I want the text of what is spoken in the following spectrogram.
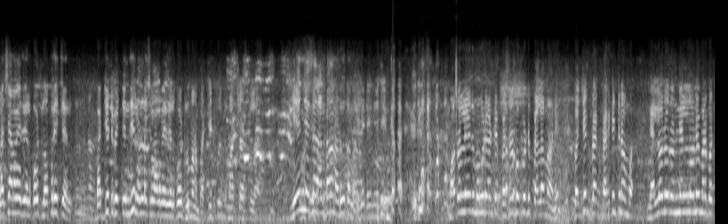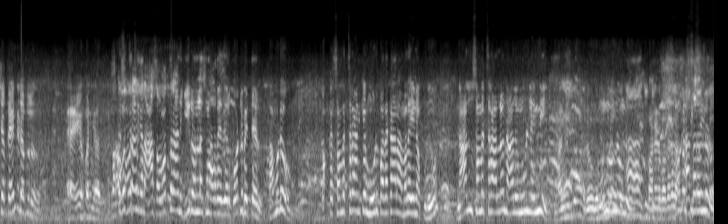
లక్ష ఎనభై ఐదు వేల కోట్లు అప్పు తెచ్చారు బడ్జెట్ పెట్టింది రెండు లక్షల నలభై ఐదు వేల కోట్లు. మనం బడ్జెట్ గురించి మాట్లాడుతున్నాం. ఏం చేశారు అంటామని అడుగుతున్నారు మొదలలేదు మొదలు లేదు మొగుడు అంటే పెసరపప్పు పెళ్ళమా అని. బడ్జెట్ ప్రకటించిన మ- నెలలోనూ రెండు నెలల్లోనే మనకు వచ్చేస్తాయండి డబ్బులు? ఒక సంవత్సరానికి ఆ సంవత్సరానికి రెండు లక్షల నలభై ఐదు వేల కోట్లు పెట్టారు. తమ్ముడు ఒక్క సంవత్సరానికే మూడు పథకాలు అమలైనప్పుడు నాలుగు సంవత్సరాల్లో నాలుగు మూడు ఎన్ని? ఉండు, ఉండు, ఉండు. ఉన్నాడు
